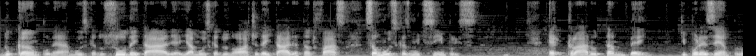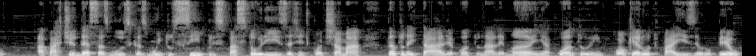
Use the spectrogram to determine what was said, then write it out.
do, campo, né, a música do sul da Itália e a música do norte da Itália, tanto faz, são músicas muito simples. É claro também que, por exemplo, a partir dessas músicas muito simples, pastoris, a gente pode chamar, tanto na Itália, quanto na Alemanha, quanto em qualquer outro país europeu,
